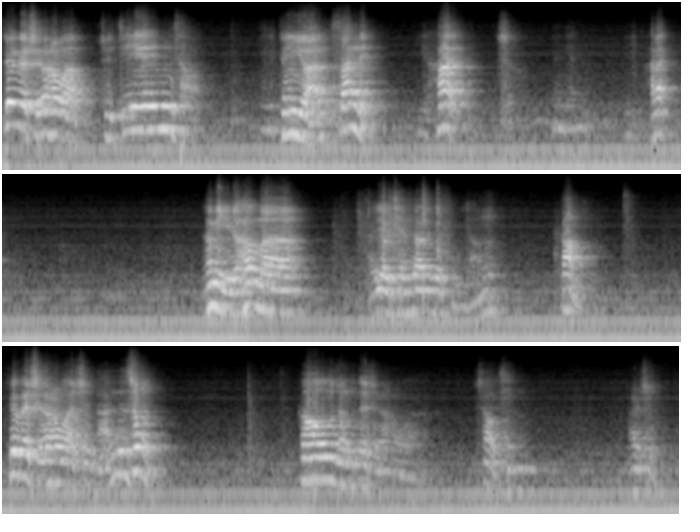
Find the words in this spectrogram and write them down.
这个时候啊，是金朝贞元三年乙亥时候，那年乙亥。那么以后嘛，他又迁到那个阜阳当。这个时候啊，是南宋高宗的时候啊，绍兴二十五年。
